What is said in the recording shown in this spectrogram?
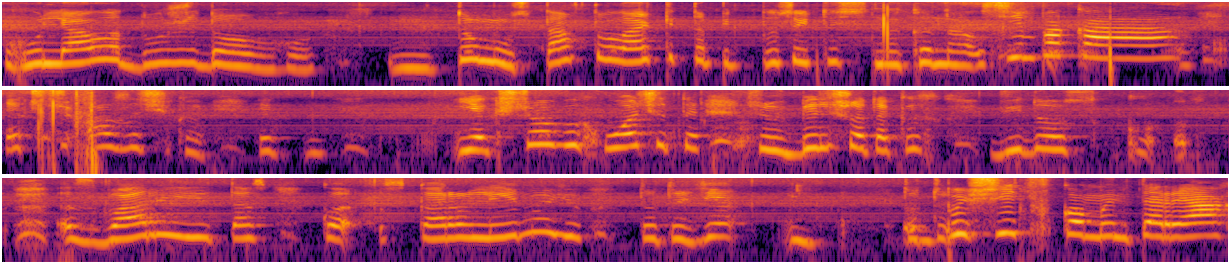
гуляла дуже довго. Тому ставте лайки та підписуйтесь на канал. Всім пока! Якщо, а зачекай, як, якщо ви хочете, щоб більше таких відео з, з Варією та з, з Кароліною, то тоді то, Пишіть в коментарях.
